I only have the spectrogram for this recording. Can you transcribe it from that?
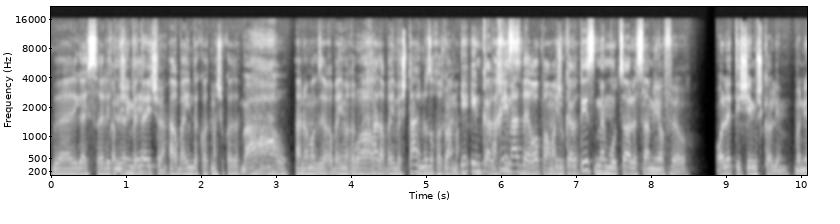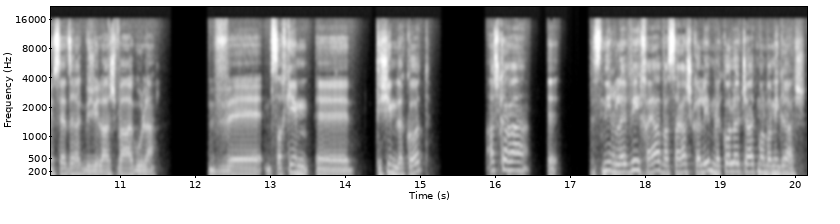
בליגה הישראלית, לדעתי, 59. 40 דקות, משהו כזה. וואו. אני לא מגזיר, 41, וואו. 42, לא זוכר כמה. עם- עם כרטיס, הכי מעט באירופה או עם משהו כזה. כרטיס ממוצע לסמי עופר, עולה 90 שקלים, ואני עושה את זה רק בשביל ההשוואה העגולה. ומשחקים אה, 90 דקות, אשכרה, אה, שניר לוי חייב 10 שקלים לכל אוהד שהיה אתמול במגרש.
